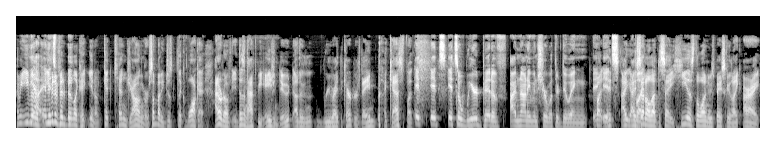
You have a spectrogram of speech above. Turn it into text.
I mean even Yeah, if, even if it had been like a, you know, get Ken Jeong or somebody just like walk out I don't know if it doesn't have to be Asian dude other than rewrite the character's name, I guess. But It it's it's a weird bit of I'm not even sure what they're doing. But it's, I, I but- said all that to say he is the one who's basically like, all right,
